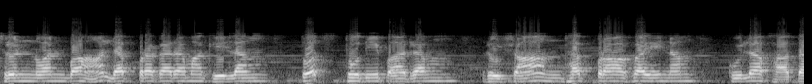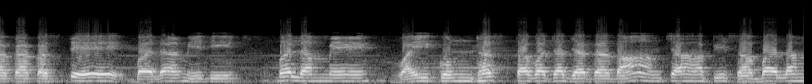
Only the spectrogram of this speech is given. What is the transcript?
शृण्वन् बालप्रकरमखिलं त्वत्स्तुतिपरं रुषान्धप्राहैनं कुलहतककस्ते बलमिति। बलं मे वैकुण्ठस्तव च जगदां चापि सबलं।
